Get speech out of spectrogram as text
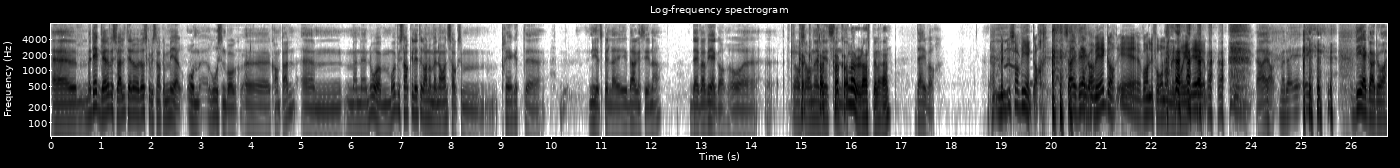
Eh, men det gleder vi oss veldig til, og da skal vi snakke mer om Rosenborg-kampen. Um, men eh, nå må vi snakke litt om en annen sak som preget eh, nyhetsbildet i Bergens Tidende. Daver Vegard og Lars Arne Nilsen. hva kaller du den spilleren? Daver. Men du sa Vegard. Sa jeg Vegard? Vegard er vanlig fornavn i Norge. Det er, Ja ja. Men det er jeg, Vegard, da.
